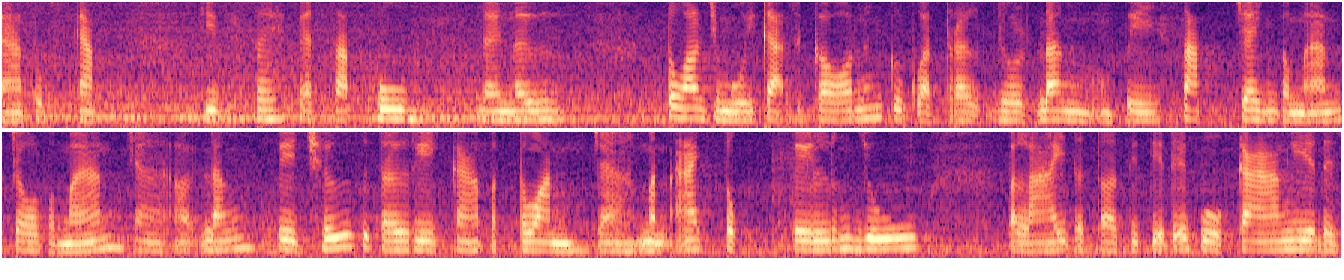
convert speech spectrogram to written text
ការទប់ស្កាត់ជាពិសេសពេទ្យសត្វភូមិ ដែលនៅទាល់ជាមួយកសិករហ្នឹងគឺគាត់ត្រូវយល់ដឹងអំពីសត្វចេញប្រមាណចូលប្រមាណចាឲ្យដឹងពេលឈឺគឺត្រូវរាយការណ៍បន្ទាន់ចាมันអាចទុកពេលលឹងយូរបលាយទៅតទៅទៀតទេព្រោះការងារដែល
